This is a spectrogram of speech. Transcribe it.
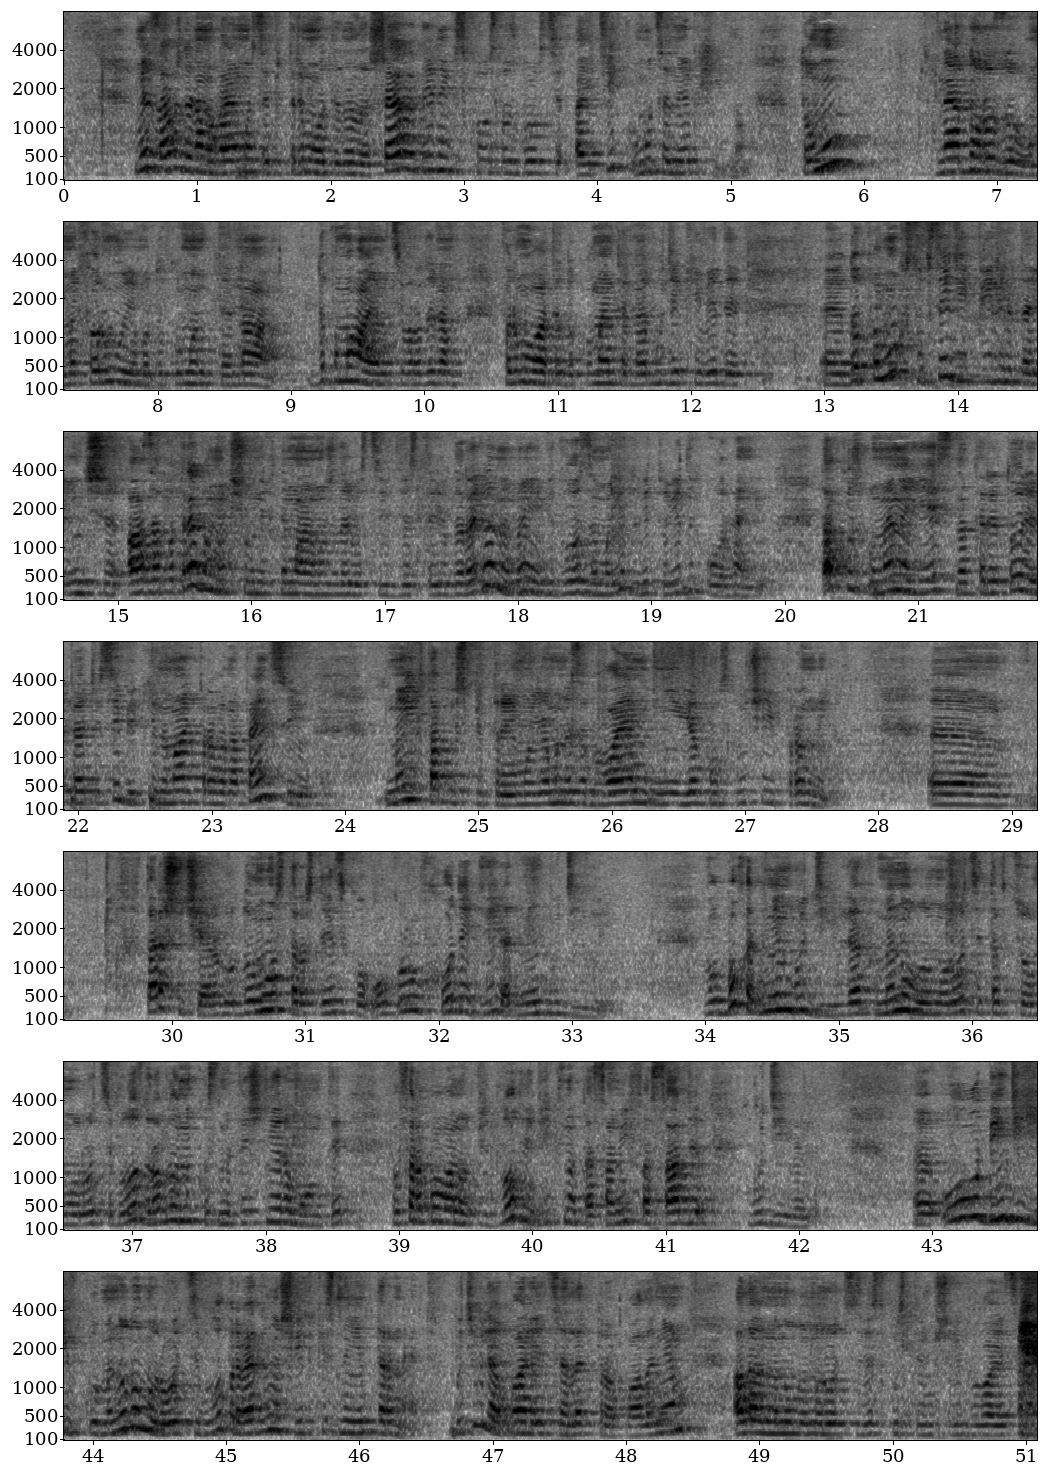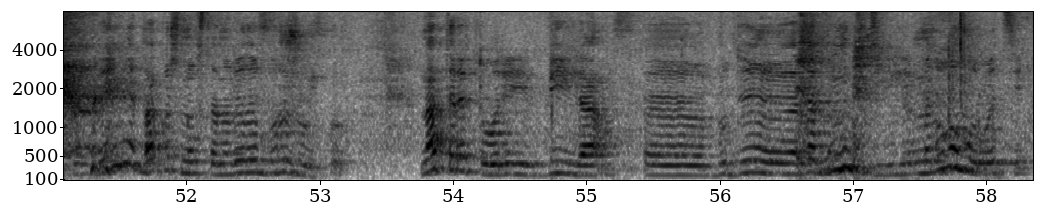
Ми завжди намагаємося підтримувати не лише родини військовослужбовців, а й ті, кому це необхідно. Тому неодноразово ми формуємо документи на допомагаємо цим родинам формувати документи на будь-які види е, допомог, субсидій, пільги та інше. А за потребами, якщо в них немає можливості відвести їх до району, ми відвозимо їх до відповідних органів. Також у мене є на території 5 осіб, які не мають права на пенсію. Ми їх також підтримуємо, не забуваємо ні в якому случаї про них. Е, В першу чергу до мого старостинського округу входить дві адмінбудівлі. В обох адмінбудівлях в минулому році та в цьому році було зроблено косметичні ремонти, пофарбовано підлоги, вікна та самі фасади будівель. Е, У Біндігівку в минулому році було проведено швидкісний інтернет. Будівля опалюється електроопаленням, але в минулому році, в зв'язку з тим, що відбувається на Україні, також ми встановили буржуйку. На території біля е, в минулому році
